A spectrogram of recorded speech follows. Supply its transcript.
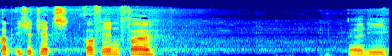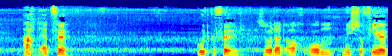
habe ich es jetzt auf jeden Fall äh, die acht Äpfel gut gefüllt, so dass auch oben nicht so viel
